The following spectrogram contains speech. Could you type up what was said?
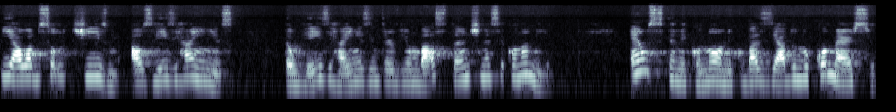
e ao absolutismo, aos reis e rainhas. Então, reis e rainhas interviam bastante nessa economia. É um sistema econômico baseado no comércio,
